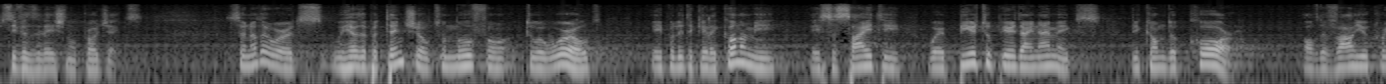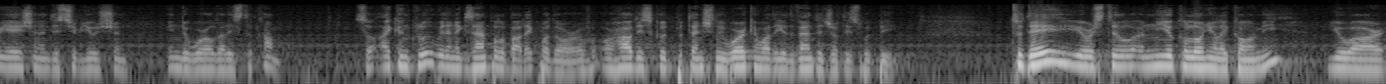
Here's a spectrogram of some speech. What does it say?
civilizational projects. So, in other words, we have the potential to move for, to a world, a political economy, a society where peer to peer dynamics become the core of the value creation and distribution in the world that is to come. So I conclude with an example about Ecuador of, or how this could potentially work and what the advantage of this would be. Today, you're still a neo-colonial economy. You are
